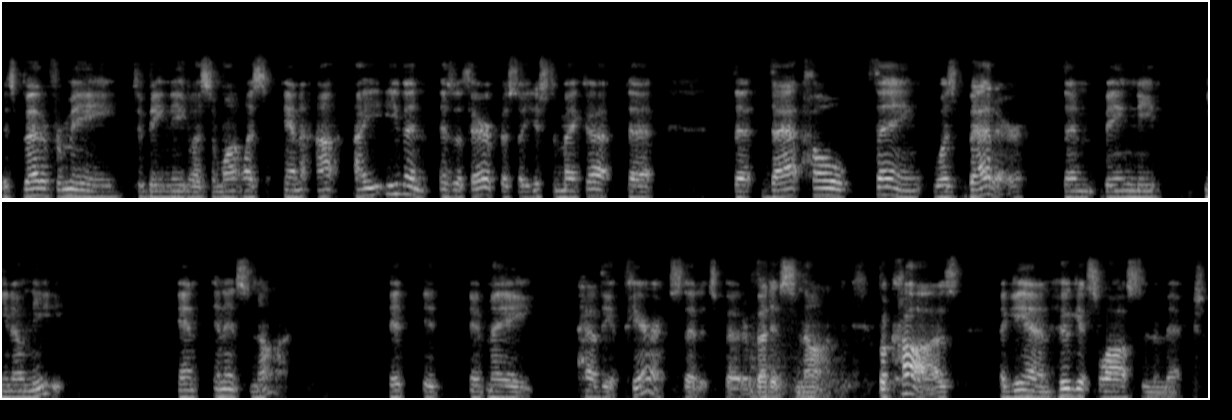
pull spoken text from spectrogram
it's better for me to be needless and wantless. And I, I even as a therapist, I used to make up that that that whole thing was better than being need, you know, needy. And and it's not. It it it may have the appearance that it's better, but it's not. Because again, who gets lost in the mix?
